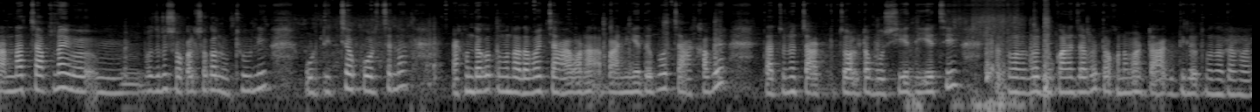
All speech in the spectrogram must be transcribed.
রান্নার চাপ নাই। ওই জন্য সকাল সকাল উঠেও নি উঠতে ইচ্ছাও করছে না। এখন দেখো, তোমার দাদাভাই চা বানা, বানিয়ে দেবো, চা খাবে। তার জন্য চা জলটা বসিয়ে দিয়েছি। তোমার দাদাভাই দোকানে যাবে, তখন আমার ডাক দিল তোমার দাদাভাই।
